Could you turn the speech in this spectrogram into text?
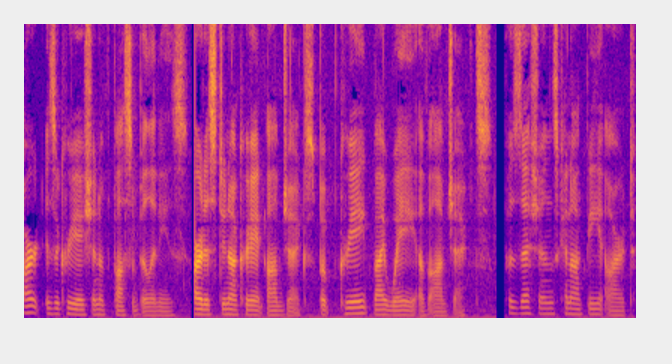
Art is a creation of possibilities. Artists do not create objects, but create by way of objects. Possessions cannot be art.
